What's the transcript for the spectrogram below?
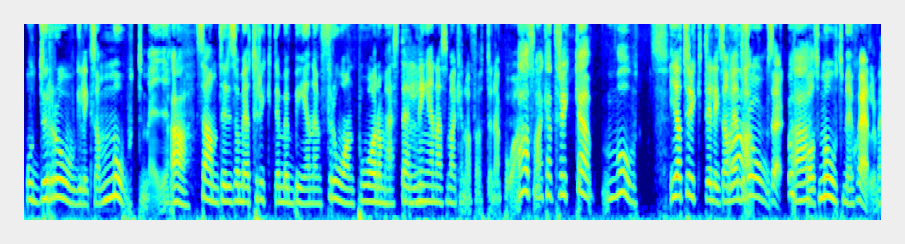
och drog liksom mot mig. Ja. Samtidigt som jag tryckte med benen från på de här ställningarna som man kan ha fötterna på. Jaha, så man kan trycka mot? Jag tryckte liksom, jag Ah. drog så här uppåt mot mig själv.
